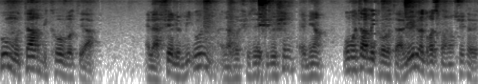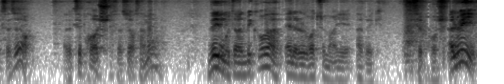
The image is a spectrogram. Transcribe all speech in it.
Hu Mutar Bikro Votea elle a fait le mi'un, elle a refusé les kiddushin, eh bien, au motar Bekrova, lui, il a le droit de se marier ensuite avec sa sœur, avec ses proches, sa sœur, sa mère. Vei motar Bekrova, elle a le droit de se marier avec ses proches. À lui,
